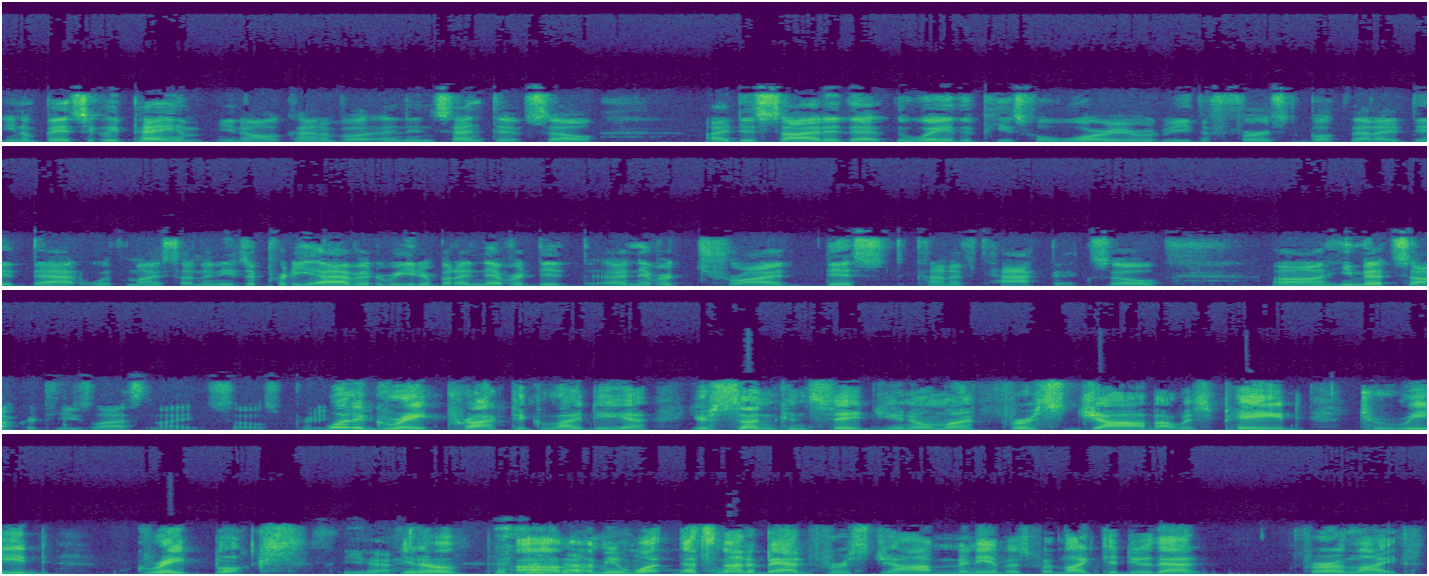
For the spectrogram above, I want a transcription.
you know, basically pay him, you know, kind of a, an incentive. So I decided that The Way the Peaceful Warrior would be the first book that I did that with my son, and he's a pretty avid reader, but I never did, I never tried this kind of tactic. So uh, he met Socrates last night, so it's pretty. What good. a great practical idea! Your son can say, "You know, my first job, I was paid to read great books." Yeah. You know, um, I mean, what? That's not a bad first job. Many of us would like to do that for our life.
